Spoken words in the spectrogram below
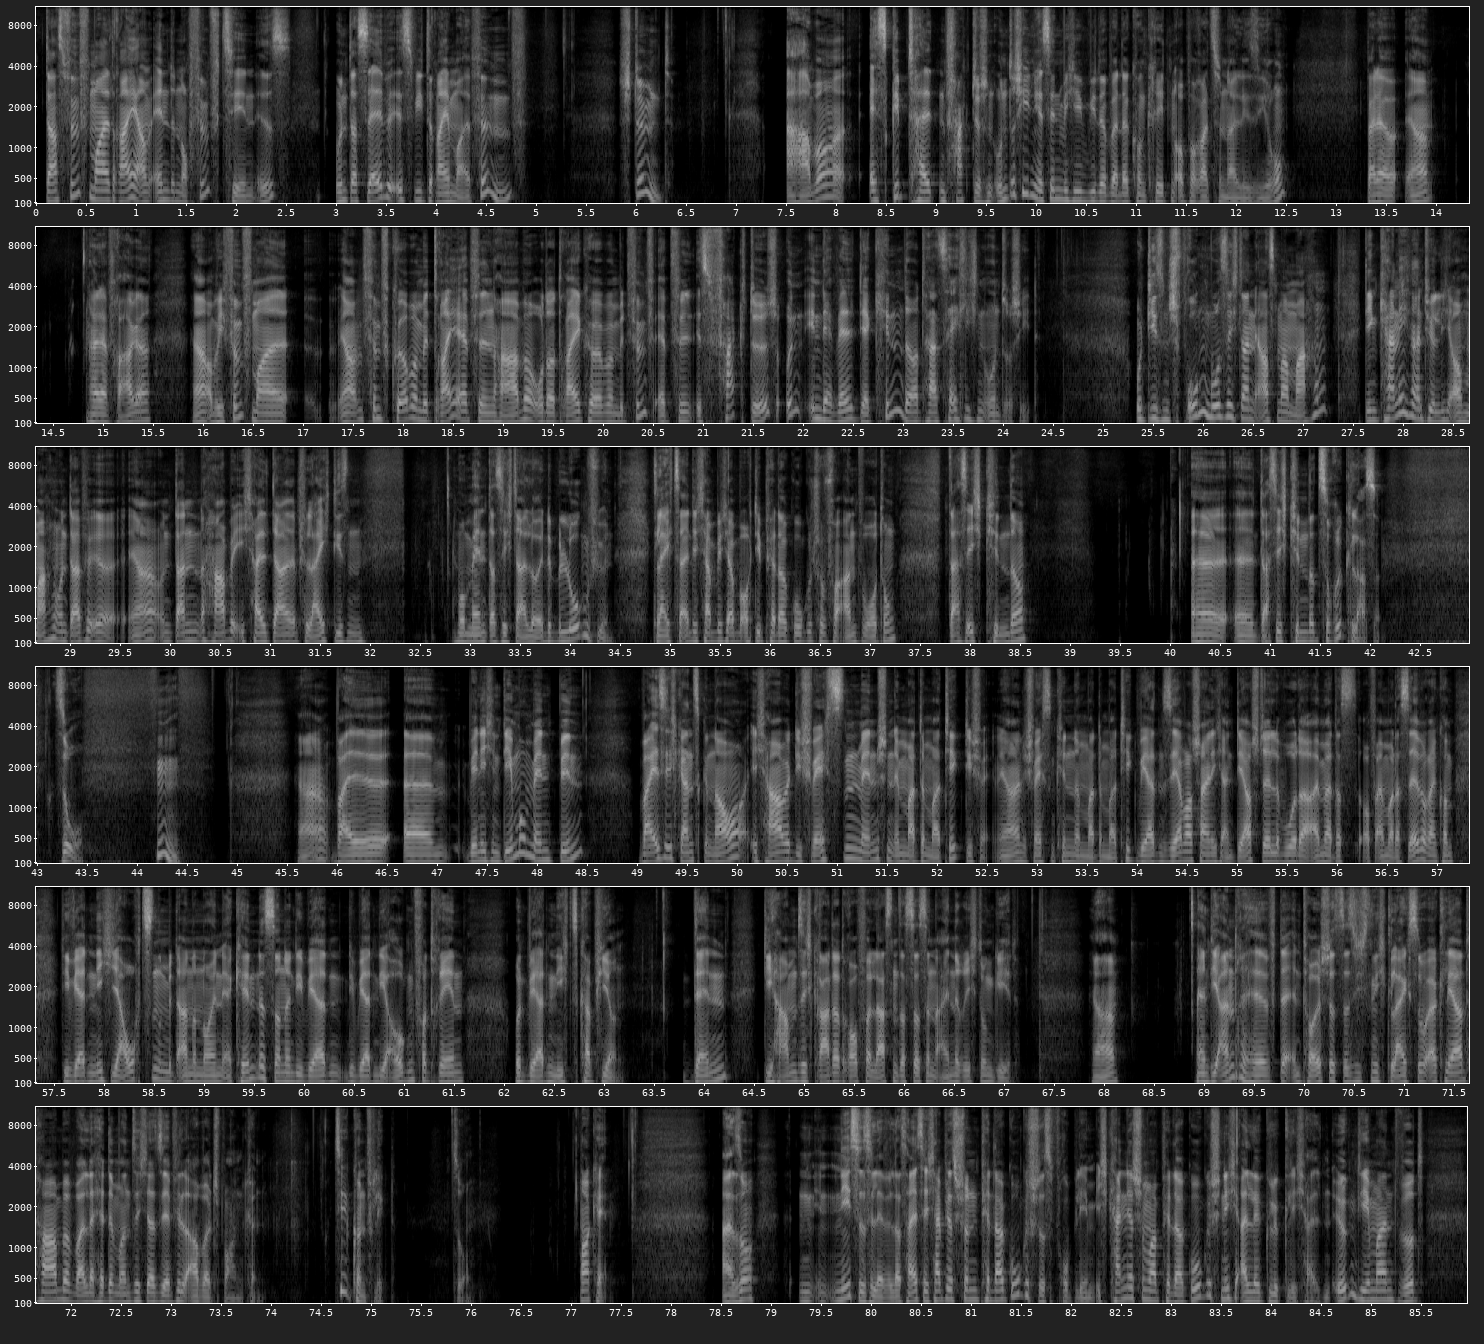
Dass 5 mal 3 am Ende noch 15 ist und dasselbe ist wie 3 mal 5, stimmt. Aber es gibt halt einen faktischen Unterschied. Jetzt sind wir hier wieder bei der konkreten Operationalisierung. Bei der, ja, bei der Frage, ja, ob ich fünfmal, ja, fünf Körper mit drei Äpfeln habe oder drei Körper mit fünf Äpfeln, ist faktisch und in der Welt der Kinder tatsächlich ein Unterschied. Und diesen Sprung muss ich dann erstmal machen. Den kann ich natürlich auch machen und dafür, ja, und dann habe ich halt da vielleicht diesen Moment, dass sich da Leute belogen fühlen. Gleichzeitig habe ich aber auch die pädagogische Verantwortung, dass ich Kinder, äh, äh, dass ich Kinder zurücklasse. So. Hm. Ja, weil ähm, wenn ich in dem Moment bin, weiß ich ganz genau, ich habe die schwächsten Menschen in Mathematik, die, ja, die schwächsten Kinder in Mathematik werden sehr wahrscheinlich an der Stelle, wo da einmal das, auf einmal dasselbe reinkommt, die werden nicht jauchzen mit einer neuen Erkenntnis, sondern die werden, die werden die Augen verdrehen und werden nichts kapieren. Denn die haben sich gerade darauf verlassen, dass das in eine Richtung geht. Ja. Die andere Hälfte enttäuscht ist, dass ich es nicht gleich so erklärt habe, weil da hätte man sich ja sehr viel Arbeit sparen können. Zielkonflikt. So. Okay. Also, nächstes Level. Das heißt, ich habe jetzt schon ein pädagogisches Problem. Ich kann jetzt schon mal pädagogisch nicht alle glücklich halten. Irgendjemand wird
